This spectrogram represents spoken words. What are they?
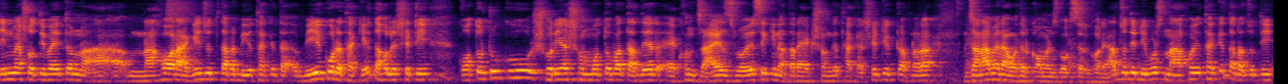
তিন মাস অতিবাহিত না- হওয়ার আগে যদি তারা বিয়ে থাকে বিয়ে করে থাকে, তাহলে সেটি কতটুকু শরিয়া সম্মত বা তাদের এখন জায়েজ রয়েছে কিনা, তারা একসঙ্গে থাকা, সেটি একটু আপনারা জানাবেন আমাদের কমেন্টস বক্সের ঘরে। আর যদি ডিভোর্স না হয়ে থাকে, তারা যদি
